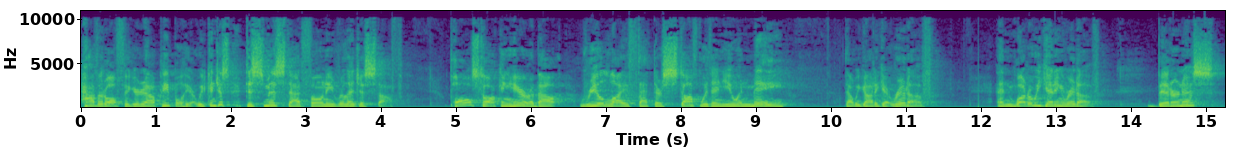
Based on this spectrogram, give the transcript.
have it all figured out people here. We can just dismiss that phony religious stuff. Paul's talking here about real life, that there's stuff within you and me that we got to get rid of. And what are we getting rid of? Bitterness,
